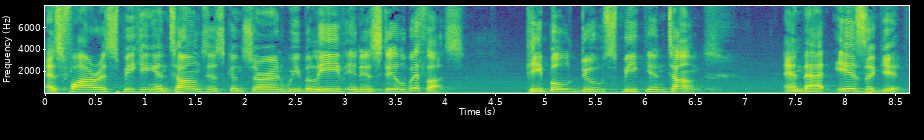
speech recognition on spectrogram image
As far as speaking in tongues is concerned, we believe it is still with us. People do speak in tongues, and that is a gift.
